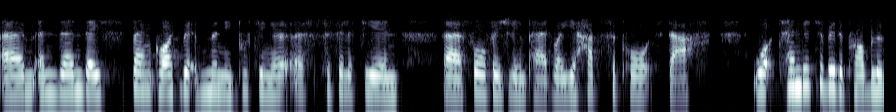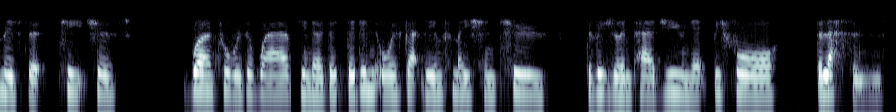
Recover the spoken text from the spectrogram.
Um, and then they spent quite a bit of money putting a, a facility in uh, for visually impaired where you had support staff. What tended to be the problem is that teachers weren't always aware, you know, they, they didn't always get the information to the visual impaired unit before the lessons.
